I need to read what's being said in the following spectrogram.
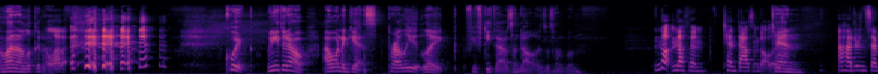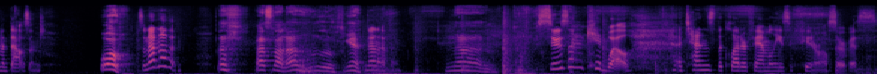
Alana, look at it a up. lot of. Quick. We need to know. I want to guess. Probably like $50,000 or something. not nothing. $10,000. 10. 107000 Whoa. So not nothing. Ugh, That's not nothing. Yeah. Not nothing. No. Susan Kidwell attends the Clutter family's funeral service.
